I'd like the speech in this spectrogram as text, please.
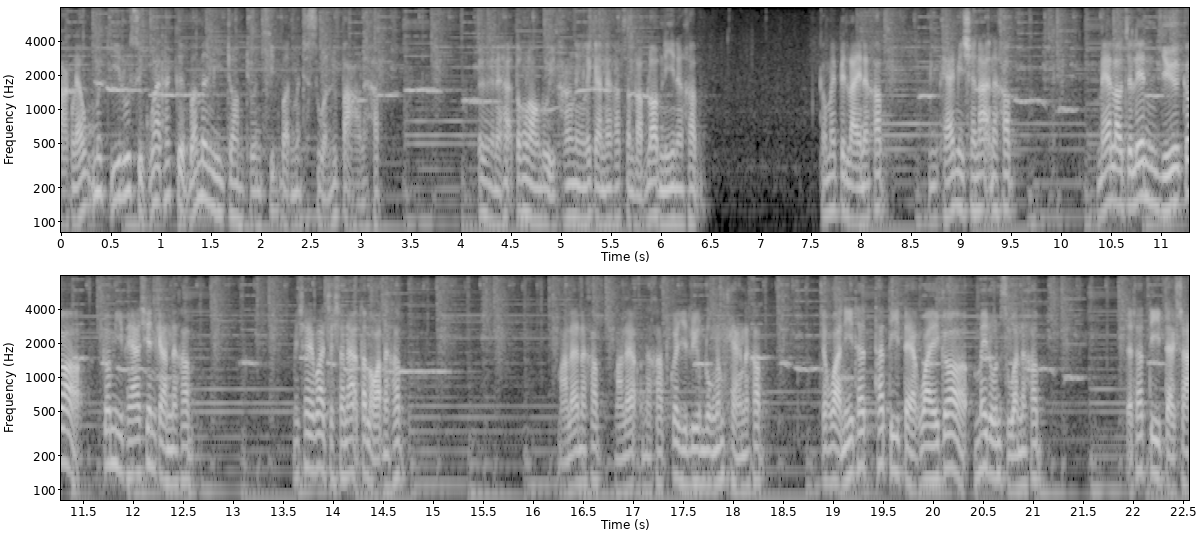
ลักๆ แล้วเมื่อกี้รู้สึกว่าถ้าเกิดว่ามันมีจอมโจรคิดบอดมันจะสวนหรือเปล่านะครับ เออ นะฮะ ต้องลองดูอีกครั้งหนึ่งแล้วกันนะครับสำหรับรอบนี้นะครับ ก็ไม่เป็นไรนะครับ มีแพ้มีชนะนะครับ แม้เราจะเล่นยื้อก็ก็มีแพ้เช่นกันนะครับ ไม่ใช่ว่าจะชนะตลอดนะครับ มาแล้วนะครับ มาแล้วนะครับ ก็อย่าลืมลงน้ำแข็งนะครับ จังหวะนี้ถ้าถ้าตีแตกไวก็ไม่โดนสวนนะครับ แต่ถ้าตีแตกช้า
